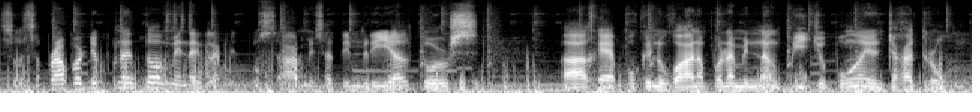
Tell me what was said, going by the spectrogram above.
So sa property po na ito may naglapit po sa amin sa team realtors uh, kaya po kinukuha na po namin ng video po ngayon tsaka drone.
